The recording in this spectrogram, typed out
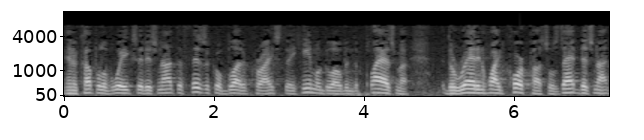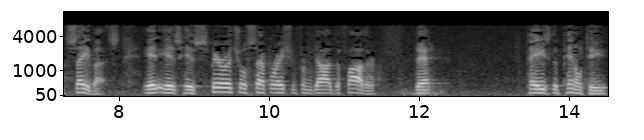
in a couple of weeks. It is not the physical blood of Christ, the hemoglobin, the plasma, the red and white corpuscles. That does not save us. It is His spiritual separation from God the Father that pays the penalty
